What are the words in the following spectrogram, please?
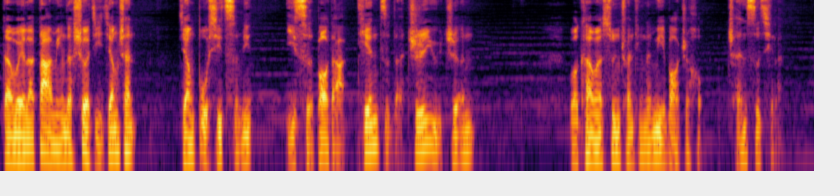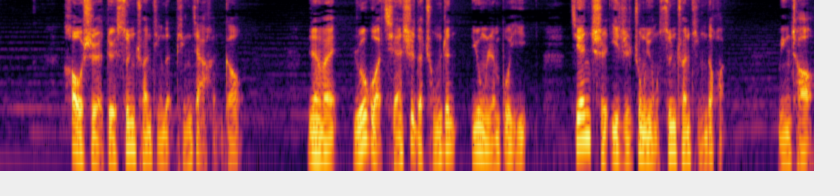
但为了大明的社稷江山，将不惜此命，以此报答天子的知遇之恩。我看完孙传庭的密报之后，沉思起来。后世对孙传庭的评价很高，认为如果前世的崇祯用人不疑，坚持一直重用孙传庭的话，明朝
